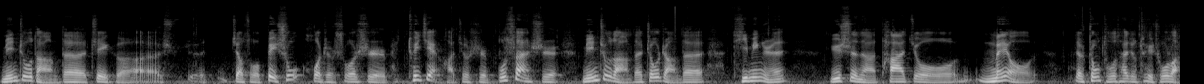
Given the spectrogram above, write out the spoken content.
民主党的这个、叫做背书或者说是推荐哈，就是不算是民主党的州长的提名人，于是呢，他就没有，就中途他就退出了。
